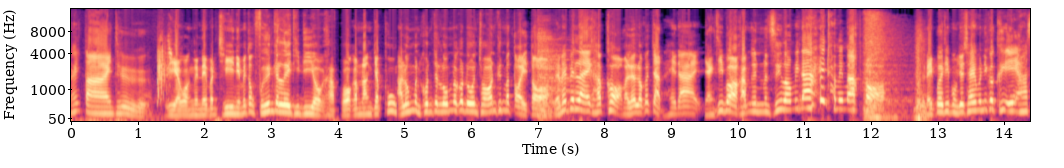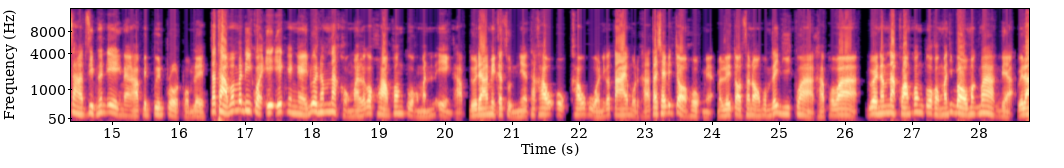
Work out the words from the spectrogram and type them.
ให้ตายเถอะเรียกว่าเงินในบัญชีเนี่ยไม่ต้องฟื้นกันเลยทีเดียวครับ พอกำลังจะพุ่งอารมณ์เหมือนคนจะล้มแล้วก็โดนช้อนขึ้นมาต่อยต่อ แต่ไม่เป็นไรครับขอมาแล้วเราก็จัดให้ได้ อย่างที่บอกครับเงินมันซื้อเราไม่ได้ถ้าไม่มากพอ สไนเปอร์ที่ผมจะใช้วันนี้ก็คือ AR 3 0 นั่นเองนะครับ เป็นปืนโปรดผมเลย แต่ถามว่ามันดีกว่า AX ยังไง ด้วยน้ำหนักของมันแล้วก็ความคล่องตัวของมันนั่นเองครับ โดยดาเมจกระสุนเนี่ยถ้าเข้าอกเข้าหัวนี่ก็ตายหมดครับ ถ้าใช้เป็นเจาะหกเนี่ยมันเลยตอบสนองผมได้ดีกว่าครับเพราะว่าด้วยน้ำหนักความคล่องตัวของมันที่เบามากๆเนี่ยเวลา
